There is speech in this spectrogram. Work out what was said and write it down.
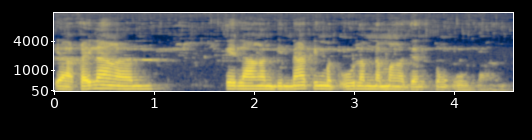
Kaya kailangan, kailangan din nating mag-ulam ng mga ganitong ulam.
